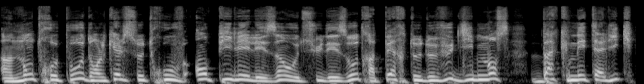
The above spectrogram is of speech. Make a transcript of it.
un entrepôt dans lequel se trouvent empilés les uns au-dessus des autres, à perte de vue, d'immenses bacs métalliques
